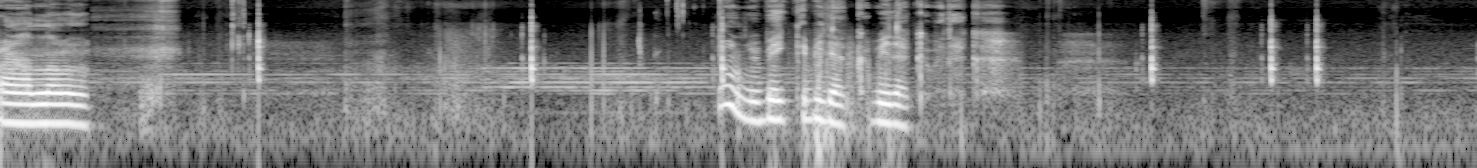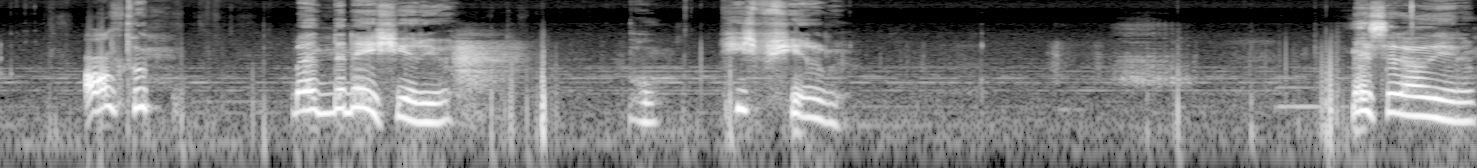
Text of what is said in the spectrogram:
Ben anlamadım. Bir bekle bir dakika bir dakika bir dakika. Altın bende ne işe yarıyor? Bu hiçbir şey yaramıyor. Mesela diyelim.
